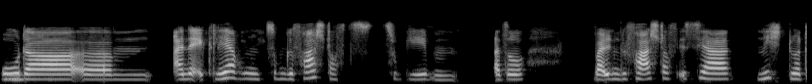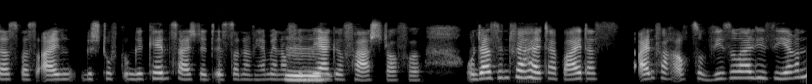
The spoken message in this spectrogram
Oder ähm, eine Erklärung zum Gefahrstoff zu geben, also, weil ein Gefahrstoff ist ja nicht nur das, was eingestuft und gekennzeichnet ist, sondern wir haben ja noch mhm. viel mehr Gefahrstoffe. Und da sind wir halt dabei, das einfach auch zu visualisieren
